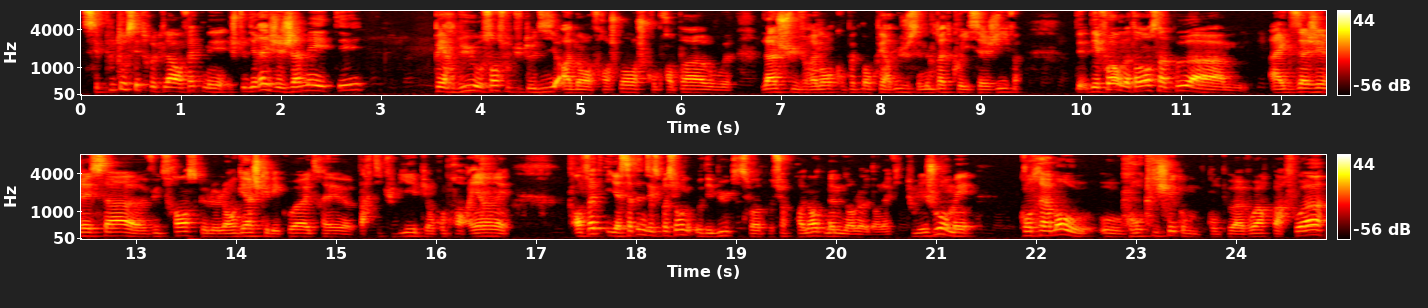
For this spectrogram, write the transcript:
c'est plutôt ces trucs-là, en fait. Mais je te dirais, j'ai jamais été perdu au sens où tu te dis, ah non, franchement, je comprends pas, ou là, je suis vraiment complètement perdu, je sais même pas de quoi il s'agit. des, fois, on a tendance un peu à, à exagérer ça, euh, vu de France, que le langage québécois est très euh, particulier, puis on comprend rien. Et, en fait, il y a certaines expressions au début qui sont un peu surprenantes, même dans, le, dans la vie de tous les jours, mais contrairement aux, gros clichés qu'on peut avoir parfois,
